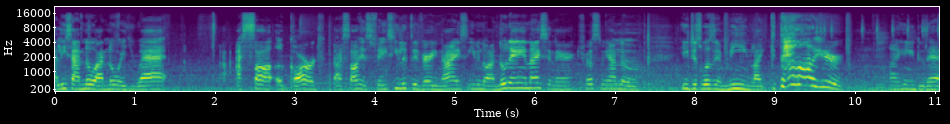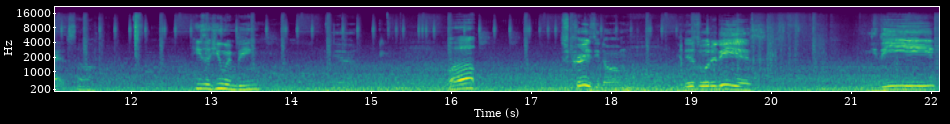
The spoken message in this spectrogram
at least I know I know where you at. I- I saw a guard. I saw his face. He looked very nice, even though I know they ain't nice in there. Trust me, I know. He just wasn't mean. Like get the hell out of here. Mm-hmm. Like he didn't do that. So he's a human being. Yeah. Well, It's crazy, dog. It is what it is. It is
